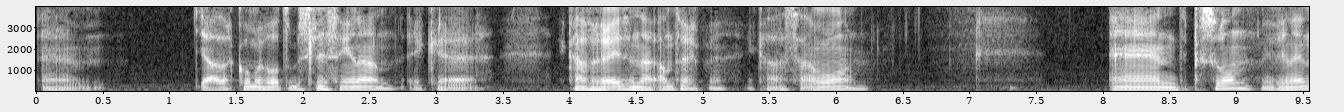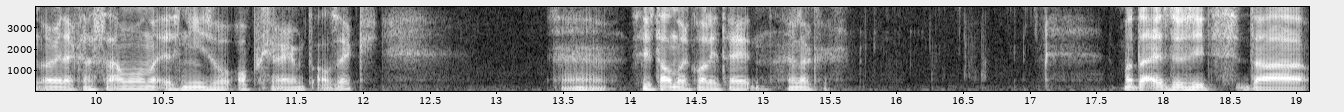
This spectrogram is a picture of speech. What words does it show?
Um, ja, daar komen grote beslissingen aan. Ik, uh, ik ga verhuizen naar Antwerpen. Ik ga samenwonen. En de persoon, mijn vriendin, waarmee ik ga samenwonen, is niet zo opgeruimd als ik. Uh, ze heeft andere kwaliteiten, gelukkig. Maar dat is dus iets dat,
